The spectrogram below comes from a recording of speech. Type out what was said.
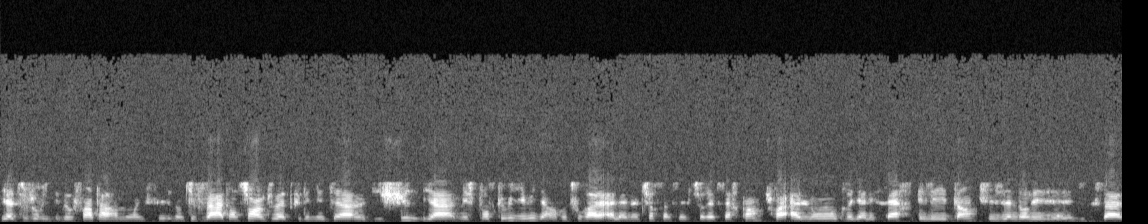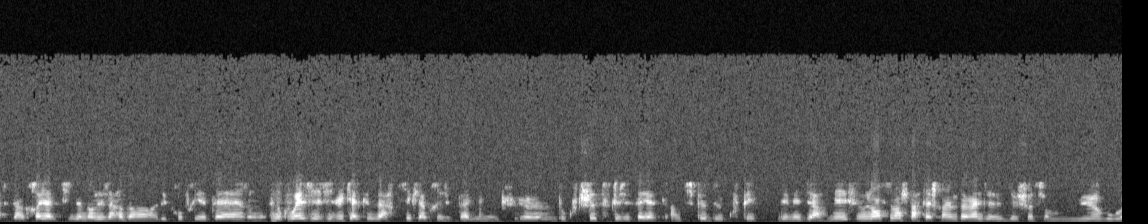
Il y a toujours eu des dauphins apparemment ici, donc il faut faire attention un peu à ce que les médias diffusent. Il y a, mais je pense que oui, oui, il y a un retour à, la nature, ça c'est sûr et certain. Je crois à Londres, il y a les cerfs et les daims qui viennent dans les, ça, c'est incroyable, qui viennent dans les jardins des propriétaires. Donc ouais, j'ai lu quelques articles. Après, j'ai pas lu non plus beaucoup de choses parce que j'essaye un petit peu de couper des médias. Mais non, sinon, je partage quand même pas mal de, choses sur mon mur où,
